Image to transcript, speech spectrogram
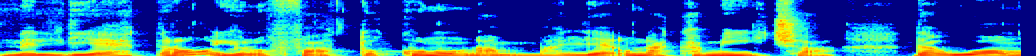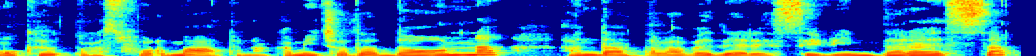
nel dietro, io l'ho fatto con una, maglia, una camicia da uomo che ho trasformato una camicia da donna, andatela a vedere se vi interessa,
